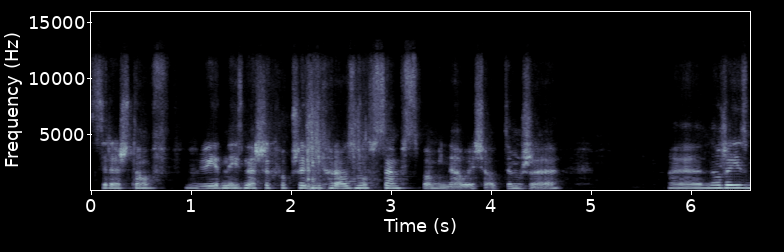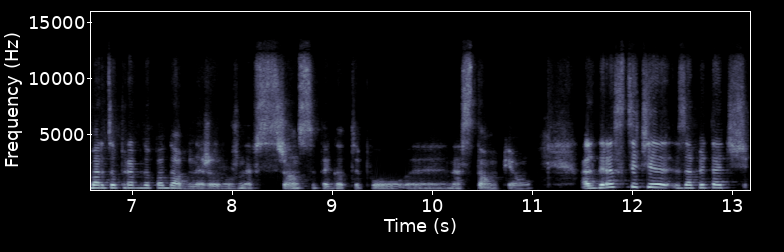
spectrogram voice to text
Zresztą w jednej z naszych poprzednich rozmów sam wspominałeś o tym, że E, no, że jest bardzo prawdopodobne, że różne wstrząsy tego typu e, nastąpią. Ale teraz chcę Cię zapytać,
